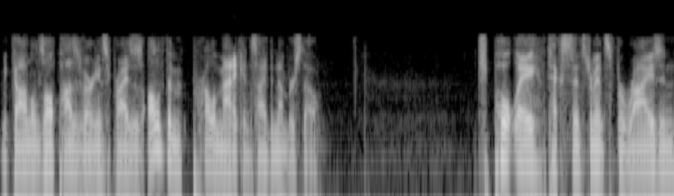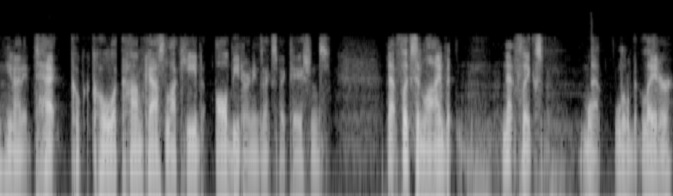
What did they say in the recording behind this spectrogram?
McDonald's, all positive earnings surprises. All of them problematic inside the numbers, though. Chipotle, Texas Instruments, Verizon, United Tech, Coca-Cola, Comcast, Lockheed all beat earnings expectations. Netflix in line, but Netflix a little bit later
